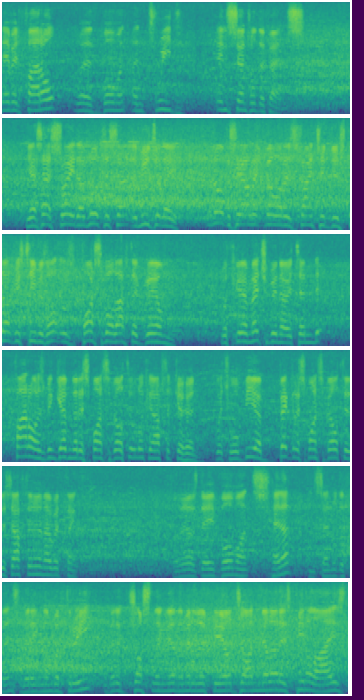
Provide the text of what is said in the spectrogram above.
David Farrell with Bowman and Tweed in central defence. Yes, that's right. I've noticed that immediately. And obviously Alec Miller is trying to disturb his team as little as possible after Graham, with Graham Mitchell being out. And Farrell has been given the responsibility of looking after Colquhoun, which will be a big responsibility this afternoon, I would think. So there's Dave Beaumont's header in central defence, winning number three. A bit of jostling there in the middle of the field. John Millar is penalised.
